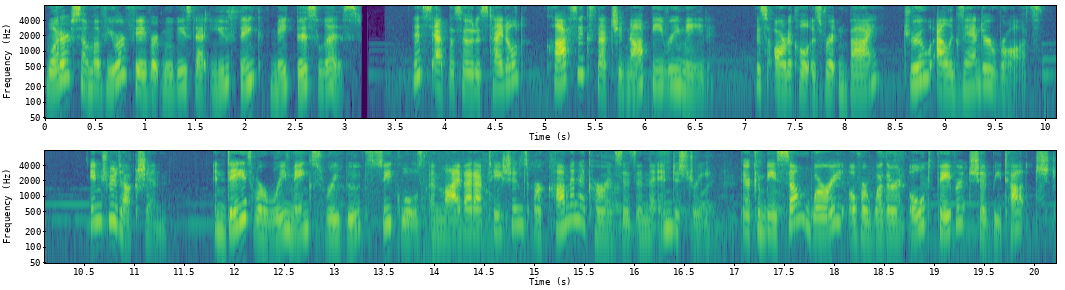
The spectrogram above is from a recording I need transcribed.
What are some of your favorite movies that you think make this list? This episode is titled Classics That Should Not Be Remade. This article is written by Drew Alexander Ross. Introduction In days where remakes, reboots, sequels, and live adaptations are common occurrences in the industry, there can be some worry over whether an old favorite should be touched.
